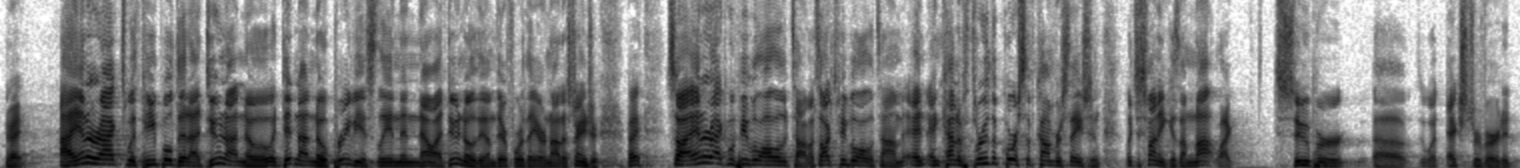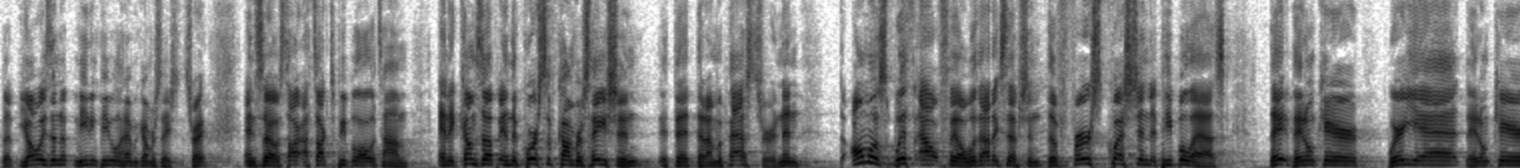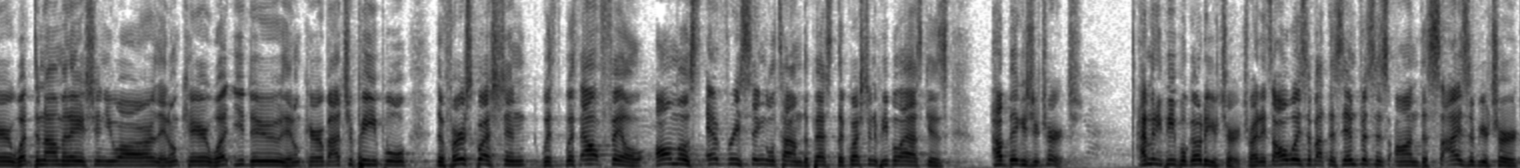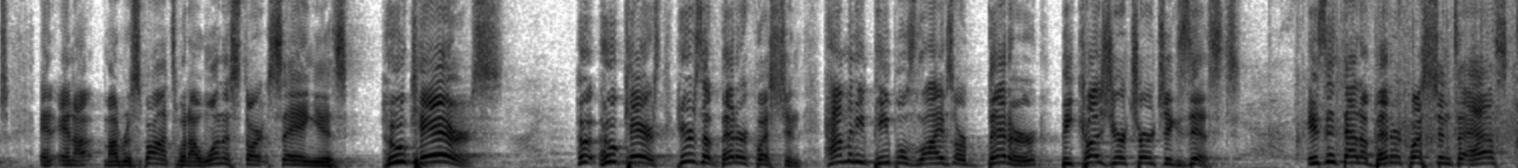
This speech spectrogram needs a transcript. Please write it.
Right? I interact with people that I do not know, I did not know previously, and then now I do know them, therefore they are not a stranger, right? So I interact with people all the time. I talk to people all the time, and, and kind of through the course of conversation, which is funny because I'm not like super uh, what extroverted, but you always end up meeting people and having conversations, right? And so I, talk, I talk to people all the time, and it comes up in the course of conversation that, that I'm a pastor. And then almost without fail, without exception, the first question that people ask, they, they don't care where you at, they don't care what denomination you are, they don't care what you do, they don't care about your people. The first question, with, without fail, almost every single time, the, best, the question that people ask is, how big is your church? How many people go to your church, right? It's always about this emphasis on the size of your church. And, and I, my response, what I want to start saying is, who cares? Who, who cares? Here's a better question How many people's lives are better because your church exists? Isn't that a better question to ask?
